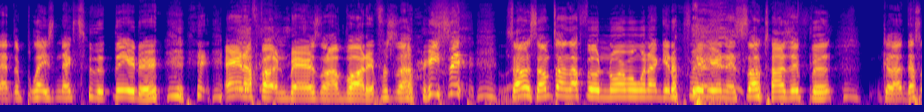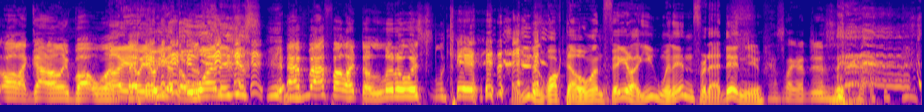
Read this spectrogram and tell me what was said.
at the place next to the theater, and I felt embarrassed when I bought it for some reason. So sometimes I feel normal when I get a figure, and then sometimes it because that's all I got. I only bought one. Oh, yeah, thing. yeah, you got the one, it just- I, I felt like the littlest kid. You just walked out with one figure, like you went in for that, didn't you? I was like, I just.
